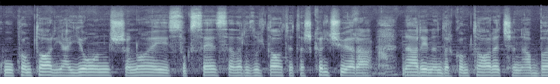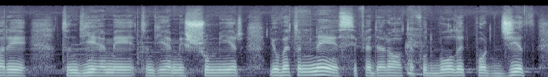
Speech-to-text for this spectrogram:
ku kombëtarja jonë shënoi suksese dhe rezultate të shkëlqyera në arenën ndërkombëtare që na bëri të ndjehemi, të ndjehemi shumë mirë, jo vetëm ne si federatë e futbollit, por gjithë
